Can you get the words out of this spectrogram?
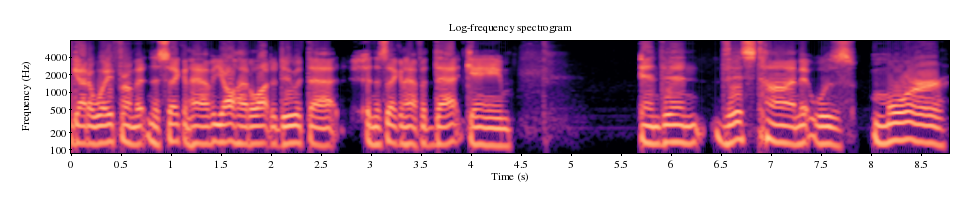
got away from it in the second half. Y'all had a lot to do with that in the second half of that game. And then this time it was more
